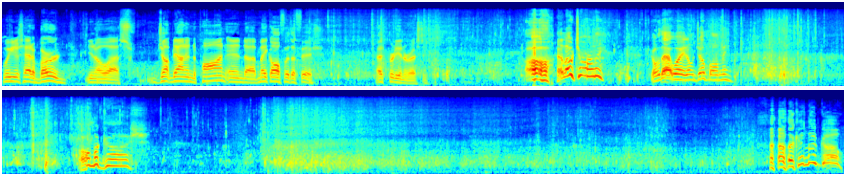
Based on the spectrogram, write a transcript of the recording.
we just had a bird, you know, uh, jump down in the pond and uh, make off with a fish. That's pretty interesting. Oh, hello, Charlie. Go that way, don't jump on me. Oh my gosh. Look at Luke go.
